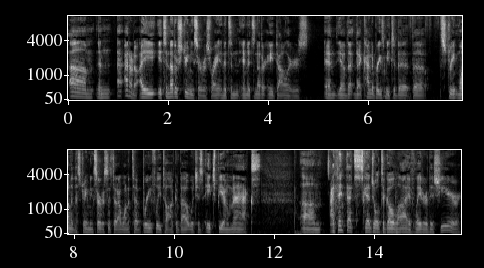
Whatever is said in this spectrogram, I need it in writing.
Um, and I, I don't know, I it's another streaming service, right? And it's an, and it's another eight dollars, and you know that that kind of brings me to the the stream one of the streaming services that I wanted to briefly talk about, which is HBO Max. Um, I think that's scheduled to go live later this year,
